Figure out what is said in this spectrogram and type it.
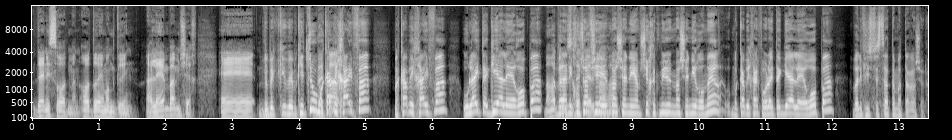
דניס רודמן, עוד ריימונד גרין. עליהם בהמשך. אה, ובק- ובקיצור, בית"ר. מכבי חיפה, מכבי חיפה אולי תגיע לאירופה, ואני חושב? שמה שאני אמשיך את מה שניר אומר, מכבי חיפה אולי תגיע לאירופה, אבל היא פספסה את המטרה שלה.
